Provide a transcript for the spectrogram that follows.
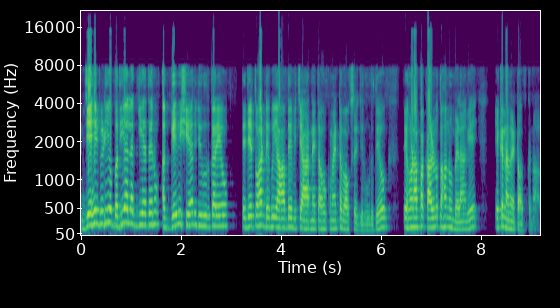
ਜੇ ਇਹ ਵੀਡੀਓ ਵਧੀਆ ਲੱਗੀ ਹੈ ਤਾਂ ਇਹਨੂੰ ਅੱਗੇ ਵੀ ਸ਼ੇਅਰ ਜ਼ਰੂਰ ਕਰਿਓ ਤੇ ਜੇ ਤੁਹਾਡੇ ਕੋਈ ਆਪ ਦੇ ਵਿਚਾਰ ਨੇ ਤਾਂ ਉਹ ਕਮੈਂਟ ਬਾਕਸ 'ਚ ਜ਼ਰੂਰ ਦਿਓ ਤੇ ਹੁਣ ਆਪਾਂ ਕੱਲ ਨੂੰ ਤੁਹਾਨੂੰ ਮਿਲਾਂਗੇ ਇੱਕ ਨਵੇਂ ਟੌਪਿਕ ਨਾਲ।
